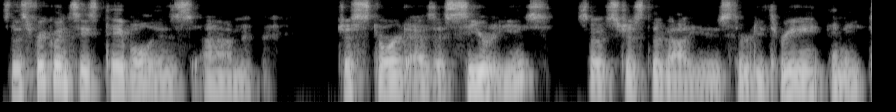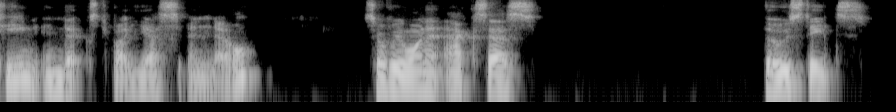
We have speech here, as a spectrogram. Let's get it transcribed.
So this frequencies table is um, just stored as a series. So it's just the values 33 and 18 indexed by yes and no. So if we want to access those states,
